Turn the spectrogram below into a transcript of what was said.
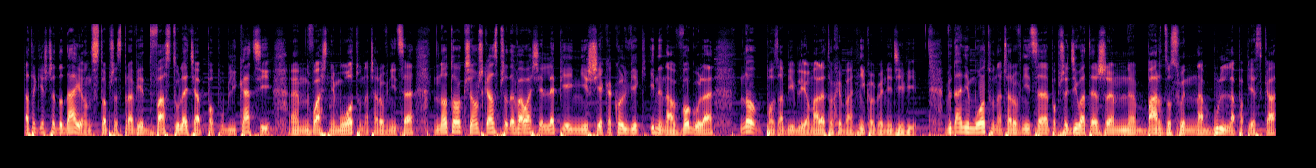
A tak jeszcze dodając, to przez prawie dwa stulecia po publikacji właśnie Młotu na czarownicę, no to książka sprzedawała się lepiej niż jakakolwiek inna w ogóle, no poza Biblią, ale to chyba nikogo nie dziwi. Wydanie Młotu na czarownicę poprzedziła też bardzo słynna bulla papieska.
